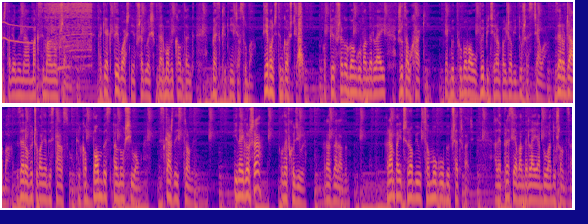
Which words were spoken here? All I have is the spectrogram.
ustawiony na maksymalną przemoc. Tak jak ty właśnie wszedłeś w darmowy content bez kliknięcia suba. Nie bądź tym gościem. Od pierwszego gongu Wanderlei rzucał haki, jakby próbował wybić Rampage'owi duszę z ciała. Zero jaba, zero wyczuwania dystansu, tylko bomby z pełną siłą, z każdej strony. I najgorsze? One wchodziły, raz za razem. Rampage robił co mógł, by przetrwać, ale presja Wanderleya była dusząca.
